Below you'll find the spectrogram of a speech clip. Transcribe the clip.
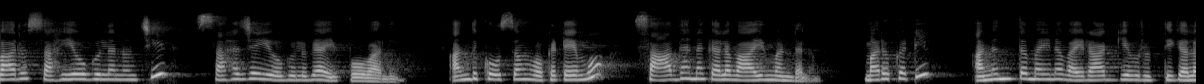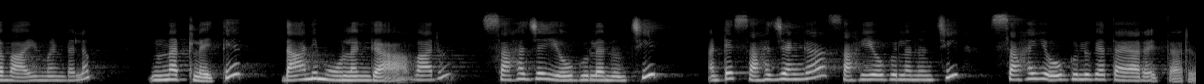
వారు సహయోగుల నుంచి సహజ యోగులుగా అయిపోవాలి. అందుకోసం ఒకటేమో సాధన గల వాయుమండలం మరొకటి అనంతమైన వైరాగ్య వృత్తి గల వాయుమండలం ఉన్నట్లయితే దాని మూలంగా వారు సహజ యోగుల నుంచి అంటే సహజంగా సహయోగుల నుంచి సహయోగులుగా తయారవుతారు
